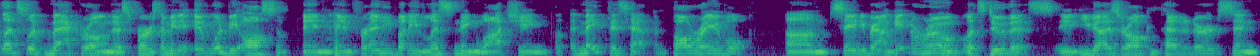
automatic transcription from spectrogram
let, us look macro on this first. I mean, it, it would be awesome. And, and for anybody listening, watching, make this happen. Paul Rabil, um, Sandy Brown, get in a room. Let's do this. You guys are all competitors, and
